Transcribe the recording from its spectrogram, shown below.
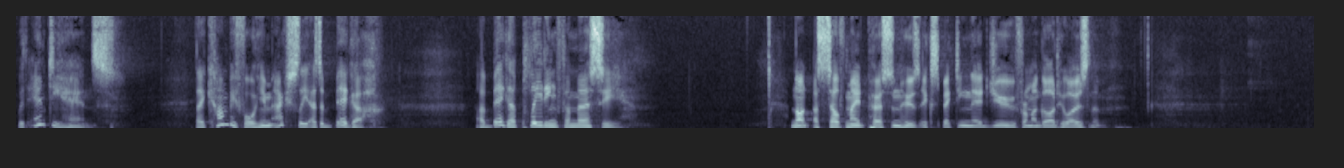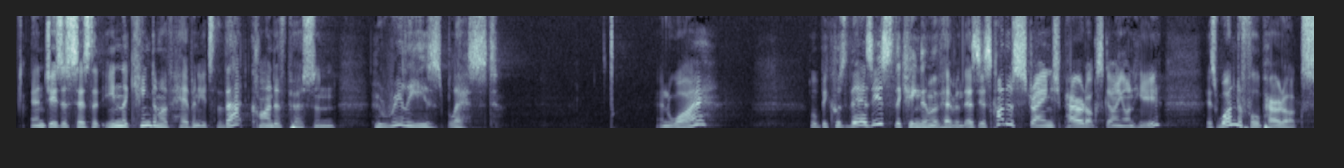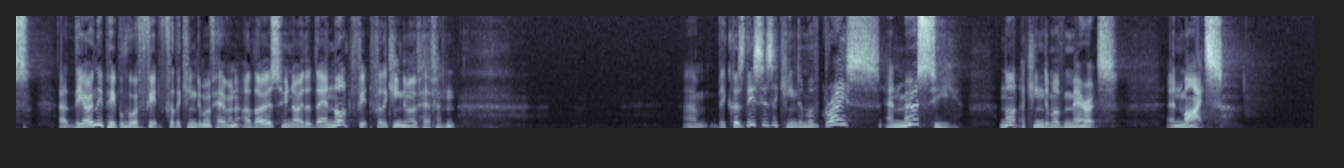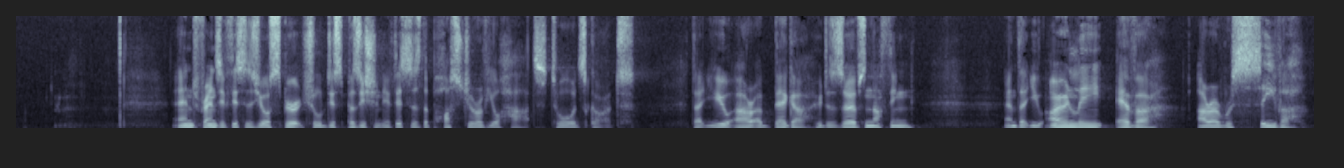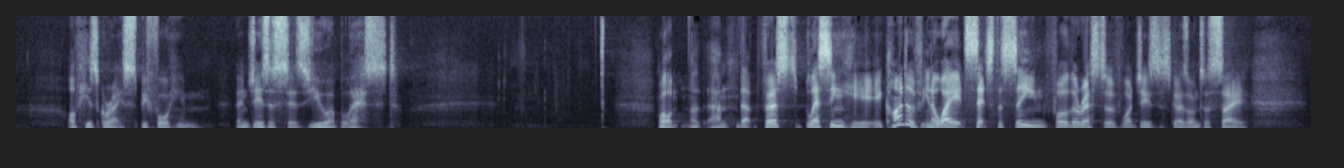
With empty hands. They come before Him actually as a beggar, a beggar pleading for mercy. Not a self made person who's expecting their due from a God who owes them. And Jesus says that in the kingdom of heaven, it's that kind of person who really is blessed. And why? Well, because theirs is the kingdom of heaven. There's this kind of strange paradox going on here. This wonderful paradox. Uh, the only people who are fit for the kingdom of heaven are those who know that they're not fit for the kingdom of heaven. Um, because this is a kingdom of grace and mercy, not a kingdom of merit and might. And, friends, if this is your spiritual disposition, if this is the posture of your heart towards God, that you are a beggar who deserves nothing, and that you only ever are a receiver of His grace before Him, then Jesus says, You are blessed. Well, uh, um, that first blessing here, it kind of, in a way, it sets the scene for the rest of what Jesus goes on to say.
